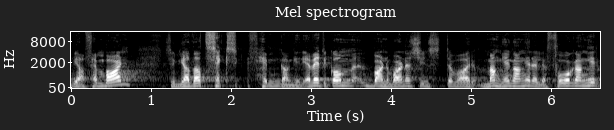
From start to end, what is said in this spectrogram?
vi, har fem barn. Så vi hadde hatt sex fem ganger. Jeg vet ikke om barnebarnet syns det var mange ganger eller få ganger.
